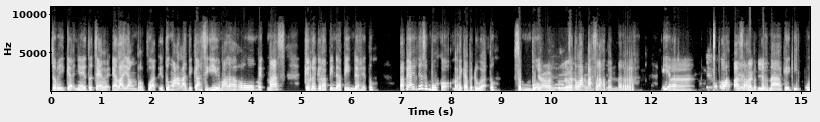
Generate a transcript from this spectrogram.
curiganya itu ceweknya lah yang berbuat itu malah dikasih malah rumit mas gara-gara pindah-pindah itu tapi akhirnya sembuh kok mereka berdua tuh sembuh ya, setelah pasrah bener iya nah setelah pasrah bener nah kayak gitu.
